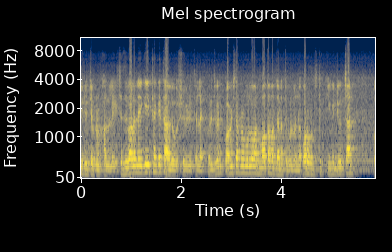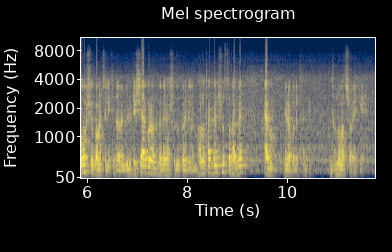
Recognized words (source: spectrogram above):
ভিডিওটি আপনার ভালো লেগেছে। যদি ভালো লেগেই থাকে তাহলে অবশ্যই ভিডিওতে লাইক করে দেবেন। কমেন্টে আপনার মূল্যবান মতামত জানাতে বলবেন না। পরবর্তীতে কি ভিডিও চান অবশ্যই কমেন্টে লিখে যাবেন। ভিডিওটি শেয়ার করে অন্যকে দেখা শুরু করে দেবেন। ভালো থাকবেন, সুস্থ থাকবেন এবং নিরাপদে থাকবেন। ধন্যবাদ সবাইকে।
